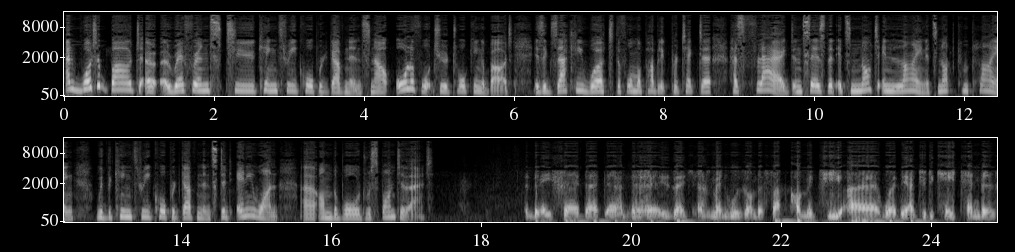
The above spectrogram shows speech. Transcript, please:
And what about a, a, reference to King 3 corporate governance? Now, all of what you're talking about is exactly what the former public protector has flagged and says that it's not in line, it's not complying with the King 3 corporate governance. Did anyone uh, on the board respond to that? They said that uh, there is a gentleman who's on the subcommittee uh, where they adjudicate tenders,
